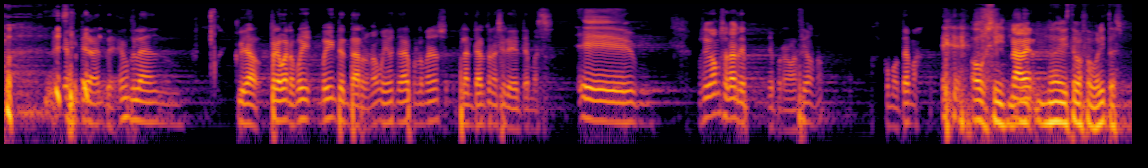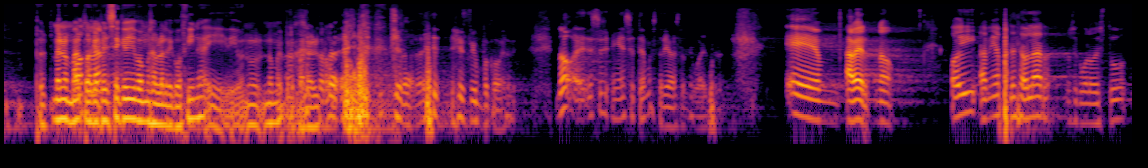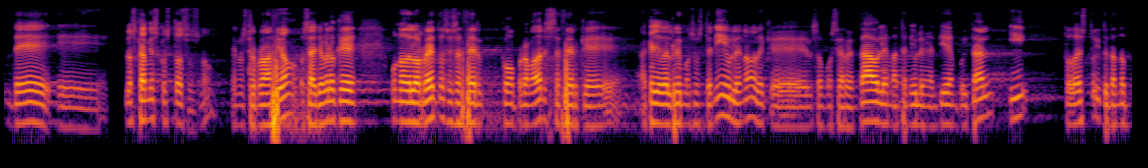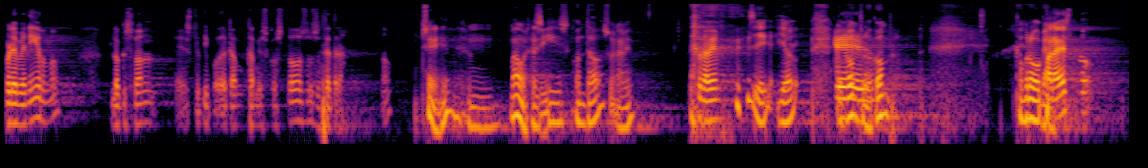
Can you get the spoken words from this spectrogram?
Efectivamente, en plan, Cuidado. Pero bueno, voy, voy a intentarlo, ¿no? Voy a intentar por lo menos plantearte una serie de temas. Eh, pues hoy vamos a hablar de, de programación, ¿no? Como tema. Oh, sí, No, a ver. no he visto los favoritos. Pues menos mal, porque pensé que hoy íbamos a hablar de cocina y digo, no, no me preparo el... Estoy un poco verde. No, ese- en ese tema estaría bastante guay. Pero... Eh, a ver, no. Hoy a mí me apetece hablar, no sé cómo lo ves tú, de eh, los cambios costosos ¿no? en nuestra programación. O sea, yo creo que uno de los retos es hacer, como programadores, es hacer que aquello del ritmo sostenible, ¿no? de que el software sea rentable, mantenible en el tiempo y tal. Y todo esto intentando prevenir ¿no? lo que son este tipo de cam- cambios costosos, etcétera. ¿no? Sí, vamos, así contado suena bien. ¿Suena bien? Sí, yo lo compro, compro. Compro vocal. Para esto,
